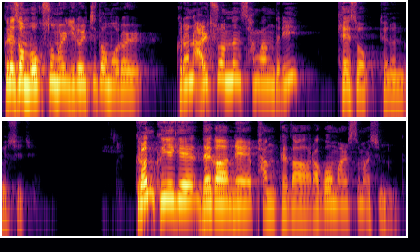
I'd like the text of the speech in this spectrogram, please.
그래서 목숨을 잃을지도 모를 그런 알 수 없는 상황들이 계속되는 것이죠. 그런 그에게 내가 내 방패다라고 말씀하십니다.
